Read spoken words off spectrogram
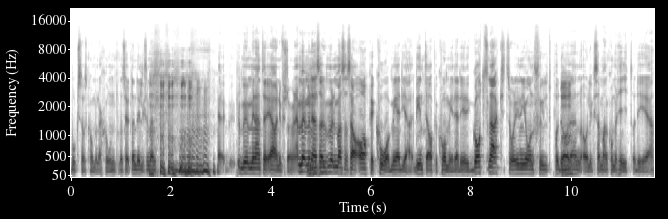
bokstavskombination på något sätt. Utan det är liksom en... jag menar inte, ja ni förstår. Men, men alltså, men massa så här APK media. Det är inte APK media, det är gott snack, står det en neonskylt på dörren och liksom man kommer hit och det är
